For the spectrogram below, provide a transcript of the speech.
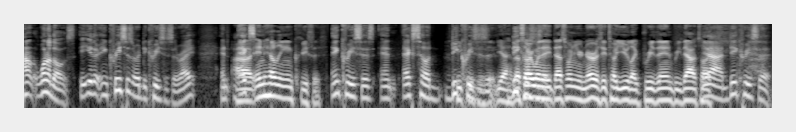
I don't. One of those. It either increases or decreases it, right? And Uh, inhaling increases. increases and exhale decreases, it. Yeah, that's why when they that's when you're nervous, they tell you like breathe in, breathe out. it. So like, yeah, decrease it.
